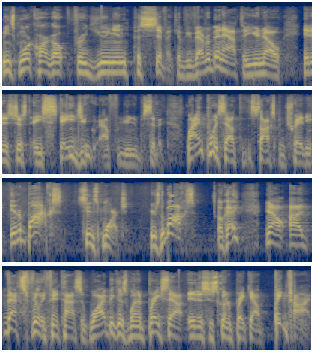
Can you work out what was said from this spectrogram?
means more cargo for Union Pacific. If you've ever been out there, you know it is just a staging ground for Union Pacific. Lang points out that the stock's been trading in a box since March. Here's the box. Okay? Now, uh, that's really fantastic. Why? Because when it breaks out, it is just going to break out big time.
